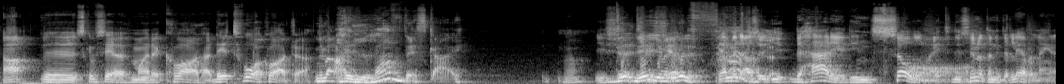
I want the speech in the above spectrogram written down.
Ja, ska vi se hur många det är kvar här. Det är två kvar tror jag. Nej men I love this guy. You Det- det- men det är väl Ja, men fan. alltså, det här är ju din soulmate. Det är synd att han inte lever längre.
